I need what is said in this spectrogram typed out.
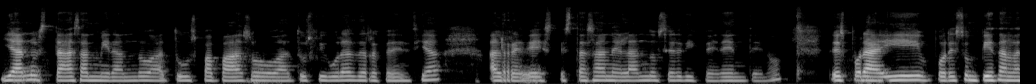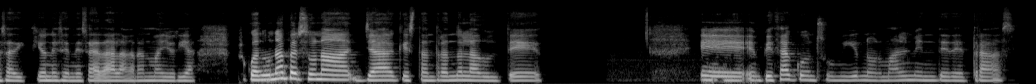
ya no estás admirando a tus papás o a tus figuras de referencia al revés, estás anhelando ser diferente, ¿no? Entonces por ahí, por eso empiezan las adicciones en esa edad, la gran mayoría. Pero cuando una persona ya que está entrando en la adultez eh, empieza a consumir normalmente detrás,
